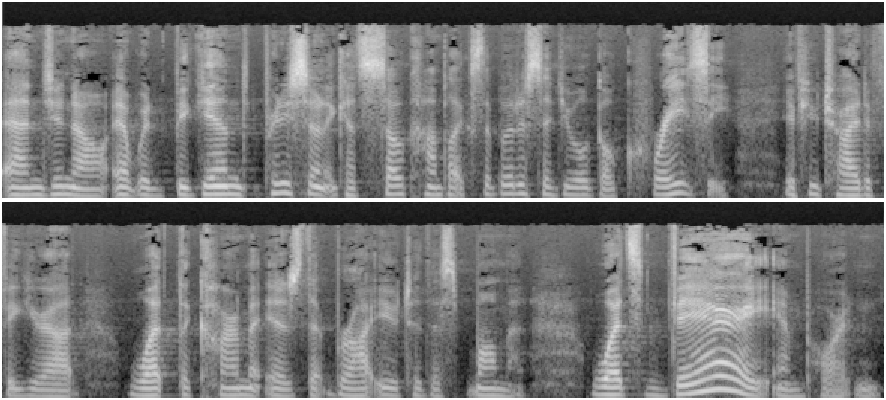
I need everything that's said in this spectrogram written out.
and you know it would begin pretty soon it gets so complex the buddha said you will go crazy if you try to figure out what the karma is that brought you to this moment what's very important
